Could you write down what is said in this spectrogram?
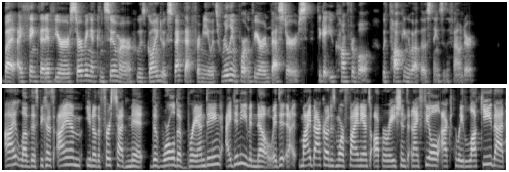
But I think that if you're serving a consumer who's going to expect that from you, it's really important for your investors to get you comfortable with talking about those things as a founder. I love this because I am, you know, the first to admit the world of branding. I didn't even know it. Did, my background is more finance operations, and I feel actually lucky that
